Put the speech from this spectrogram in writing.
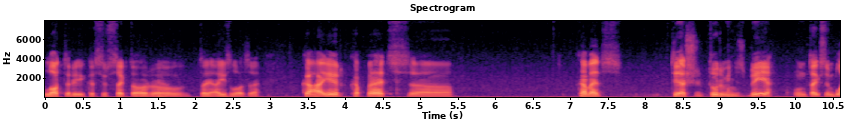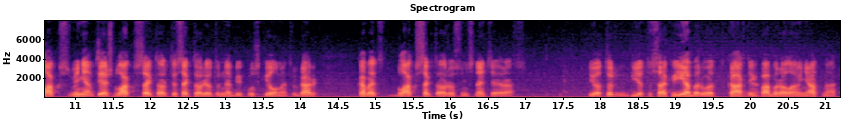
loterija, kas ir sektora Jā. tajā izlozē. Kā ir, kāpēc, kāpēc tieši tur viņas bija? Un, teiksim, blakus, viņām tieši blakus sektori, tie sektori jau tur nebija puskilometru gari. Kāpēc blakus sektoros viņas neķērās? Jo tur, ja tu saki, iebarot kārtīgi, Jā. pabaro, lai viņi atnāk.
